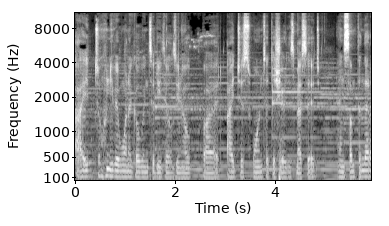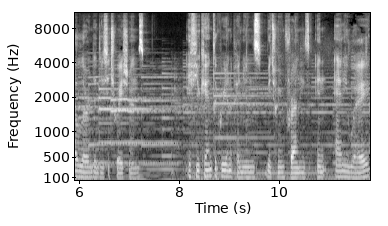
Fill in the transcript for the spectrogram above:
I don't even want to go into details, you know, but I just wanted to share this message and something that I learned in these situations. If you can't agree on opinions between friends in any way,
